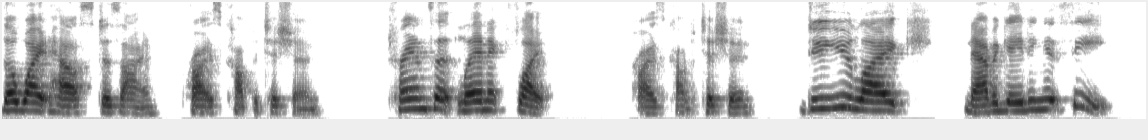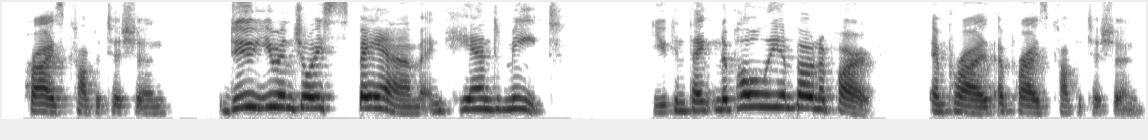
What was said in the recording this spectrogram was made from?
the White House design, prize competition, transatlantic flight, prize competition. Do you like navigating at sea? Prize competition. Do you enjoy spam and canned meat? You can thank Napoleon Bonaparte and prize a prize competition.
